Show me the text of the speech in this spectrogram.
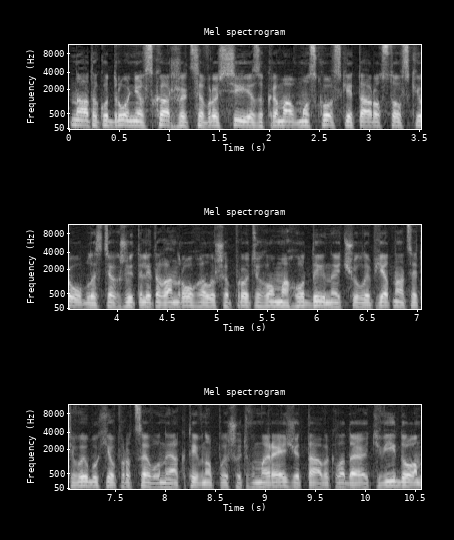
На атаку дронів скаржаться в Росії, зокрема в Московській та Ростовській областях. Жителі Таганрога лише протягом години чули 15 вибухів. Про це вони активно пишуть в мережі та викладають відео.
